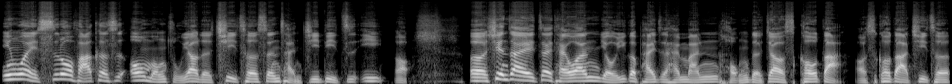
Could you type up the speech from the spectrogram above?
因为斯洛伐克是欧盟主要的汽车生产基地之一啊。呃，现在在台湾有一个牌子还蛮红的，叫 Skoda 啊，Skoda 汽车。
